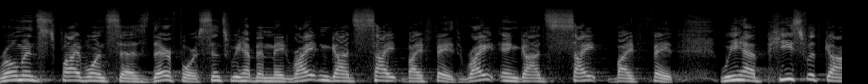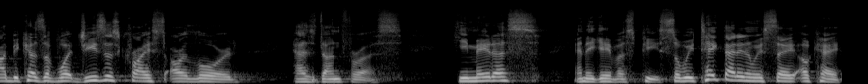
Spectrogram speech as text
Romans 5:1 says, "Therefore, since we have been made right in God's sight by faith, right in God's sight by faith, we have peace with God because of what Jesus Christ our Lord has done for us. He made us and he gave us peace. So we take that in and we say, okay,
